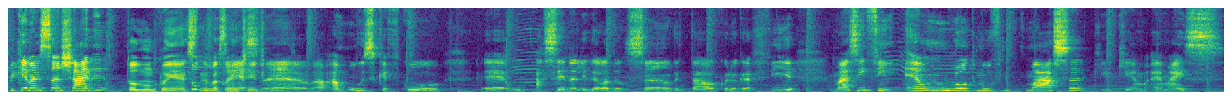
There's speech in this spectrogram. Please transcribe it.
Pequena Miss Sunshine, Todo mundo conhece, todo né? mundo Bastante conhece, gente né? conhece. A, a música ficou. é, a cena ali dela dançando e tal, a coreografia. Mas enfim, é um road movie massa, que, que é, é mais.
